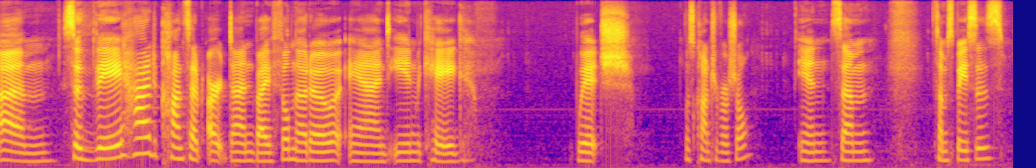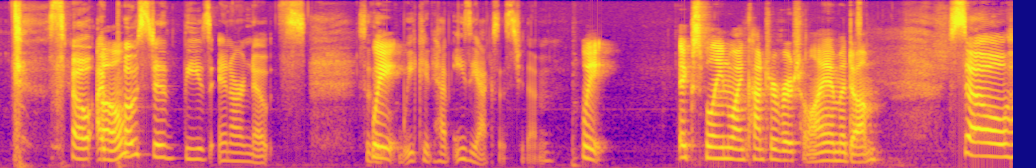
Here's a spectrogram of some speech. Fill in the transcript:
Um, so they had concept art done by Phil Noto and Iain McCaig, which was controversial in some some spaces. so I Oh. posted these in our notes so Wait. that we could have easy access to them. Wait. Explain why controversial. I am a dumb. So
